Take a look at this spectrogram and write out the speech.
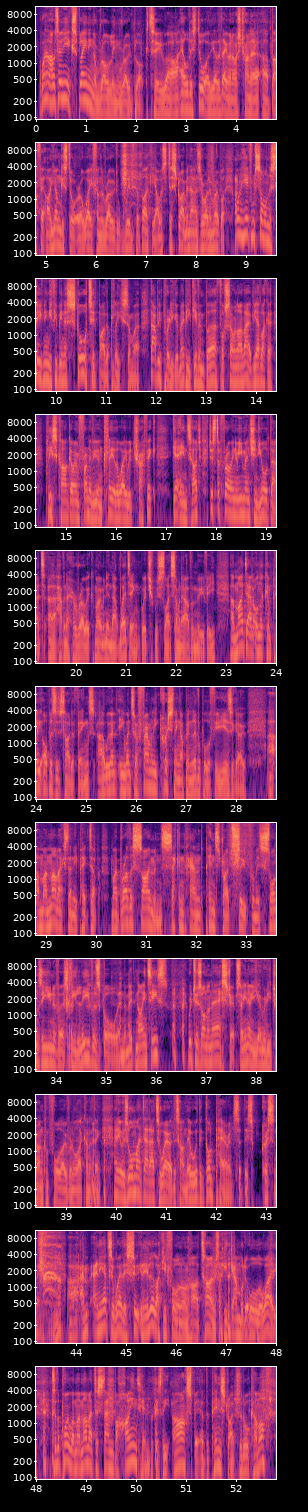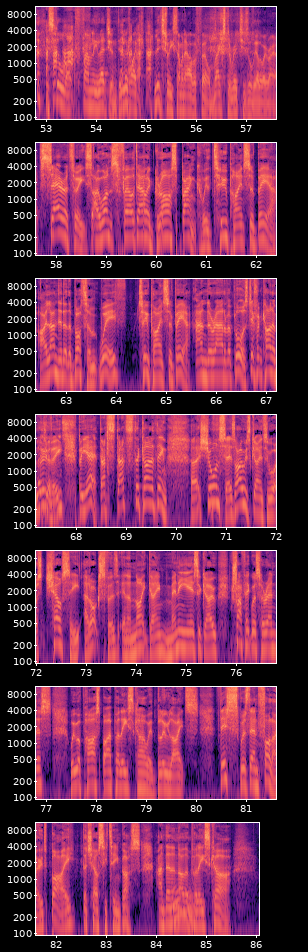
Well, I was only explaining a rolling roadblock to our eldest daughter the other day when I was trying to uh, buffet our youngest daughter away from the road with the buggy. I was describing that as a rolling roadblock. I want to hear from someone this evening if you've been escorted by the police somewhere. That'd be pretty good. Maybe giving birth or something like that. If you had like a police car go in front of you and clear the way with traffic, get in touch. Just to throw in, you mentioned your dad uh, having a heroic moment in that wedding, which was like something out of a movie. Uh, my dad, on the complete opposite side of things, uh, we went. He went to a family christening up in Liverpool a few years ago, uh, and my mum accidentally picked up my brother Simon's second-hand pinstripe suit from his Swansea University Leavers Ball in the mid '90s, which was on an airstrip. So you know you get really drunk and fall over and all that kind of thing. And it was all my dad had to wear at the time. They were the godparents at this christening, uh, and, and he had to wear this suit, and he looked like he'd fallen on hard times, like he'd gambled it all away, to the point where my mum had to stand behind him because the arse bit of the pinstripes had all come off. It's still like family legend. It looked like literally someone out of a film. Rags to riches, all the other way around. Sarah tweets, I once fell down a grass bank with two pints of beer. I landed at the bottom with two pints of beer and a round of applause. Different kind of Legend. movie, but yeah, that's that's the kind of thing. Uh, Sean says I was going to watch Chelsea at Oxford in a night game many years ago. Traffic was horrendous. We were passed by a police car with blue lights. This was then followed by the Chelsea team bus and then another police car.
